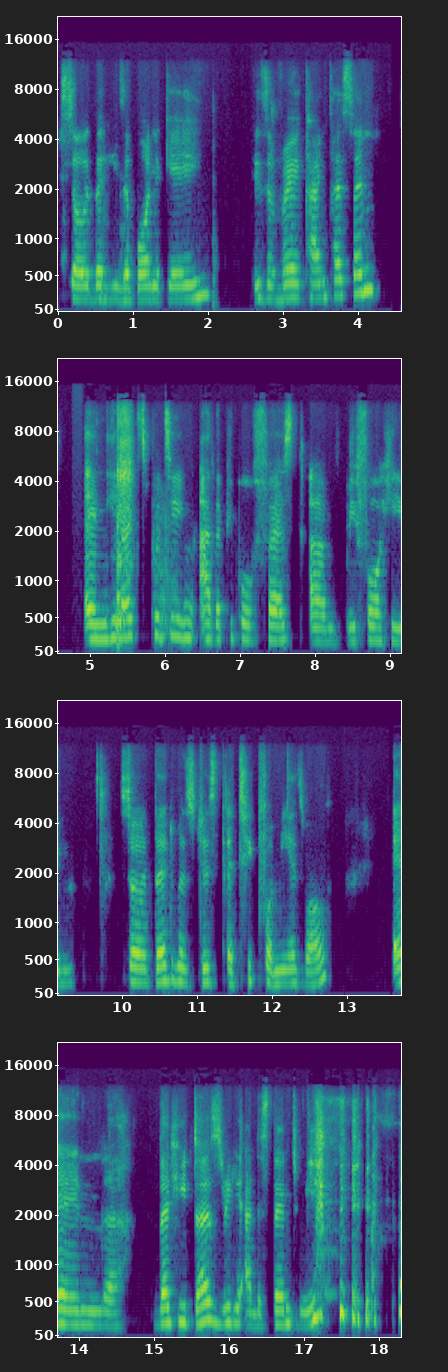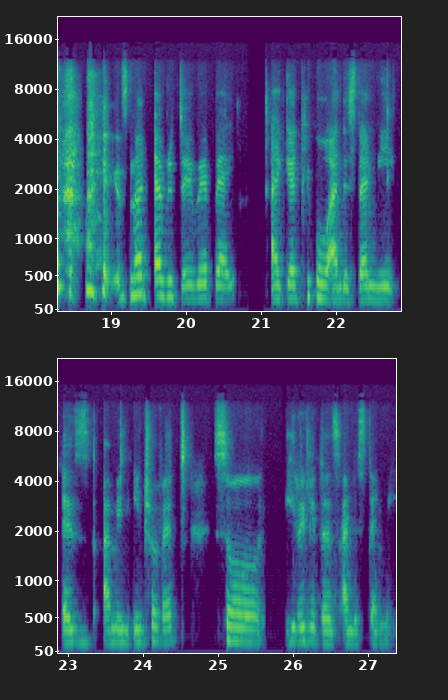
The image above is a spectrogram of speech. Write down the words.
So that he's a born again, he's a very kind person, and he likes putting other people first um, before him. So that was just a tick for me as well. And uh, that he does really understand me. it's not every day whereby I get people who understand me as I'm an introvert. So he really does understand me.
